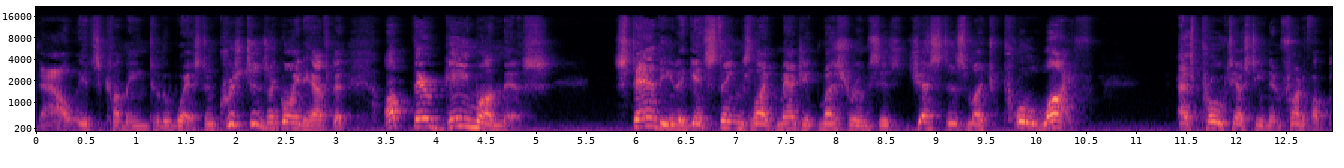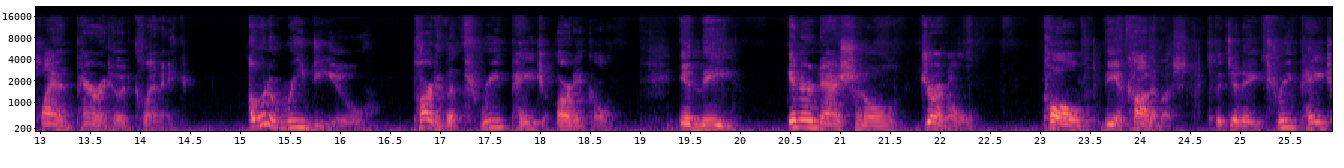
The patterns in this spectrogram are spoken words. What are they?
now it's coming to the West. And Christians are going to have to up their game on this. Standing against things like magic mushrooms is just as much pro life as protesting in front of a Planned Parenthood clinic. I want to read to you part of a three page article in the International Journal called The Economist that did a three page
